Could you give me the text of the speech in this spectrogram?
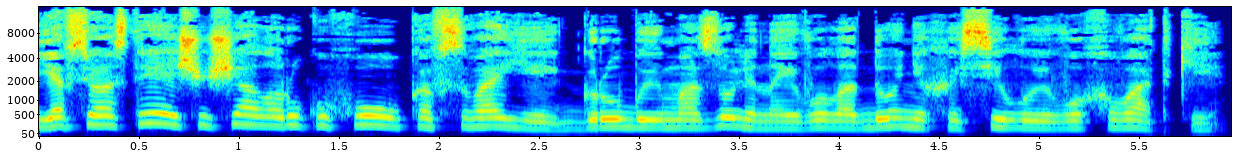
Я все острее ощущала руку Хоука в своей, грубые мозоли на его ладонях и силу его хватки.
